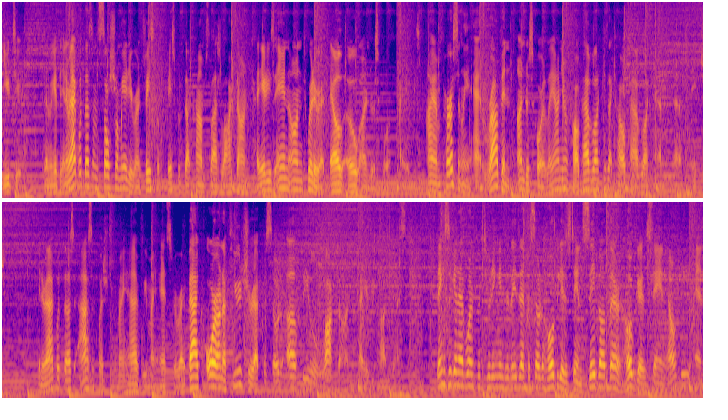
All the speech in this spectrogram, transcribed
YouTube. Don't forget to interact with us on social media. We're on Facebook, facebook.com slash lockdown coyotes, and on Twitter at LO underscore coyotes. I am personally at Robin underscore Leonio. Carl Pavlock is at Carl Pavlock FFH. Interact with us, ask a question you might have. We might answer right back, or on a future episode of the Locked On Coyotes podcast. Thanks again, everyone, for tuning in today's episode. Hope you guys are staying safe out there. Hope you guys are staying healthy. And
